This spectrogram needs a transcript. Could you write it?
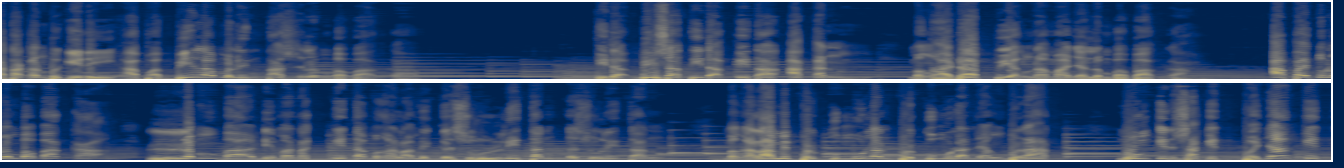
katakan begini, apabila melintasi lembah baka, tidak bisa tidak kita akan menghadapi yang namanya lembah baka. Apa itu lembah baka? Lembah di mana kita mengalami kesulitan-kesulitan, mengalami pergumulan-pergumulan yang berat mungkin sakit penyakit,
